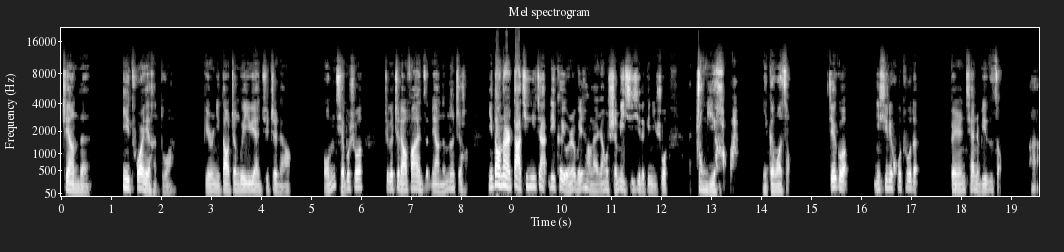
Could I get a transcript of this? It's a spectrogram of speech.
这样的医托也很多啊，比如你到正规医院去治疗，我们且不说这个治疗方案怎么样，能不能治好，你到那儿大厅一站，立刻有人围上来，然后神秘兮兮的给你说中医好啊。你跟我走，结果你稀里糊涂的被人牵着鼻子走啊！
